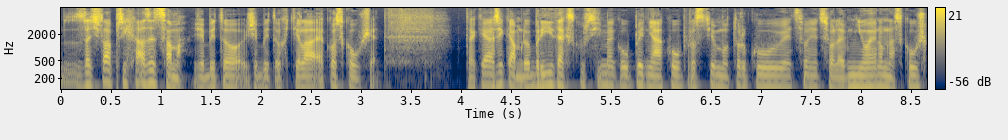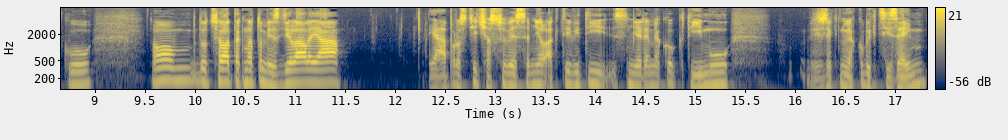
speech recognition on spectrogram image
začala přicházet sama, že by to, že by to chtěla jako zkoušet. Tak já říkám, dobrý, tak zkusíme koupit nějakou prostě motorku, něco, něco levního jenom na zkoušku. No, docela tak na tom jezdila, ale já, já prostě časově jsem měl aktivity směrem jako k týmu, když řeknu jakoby k cizejm,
